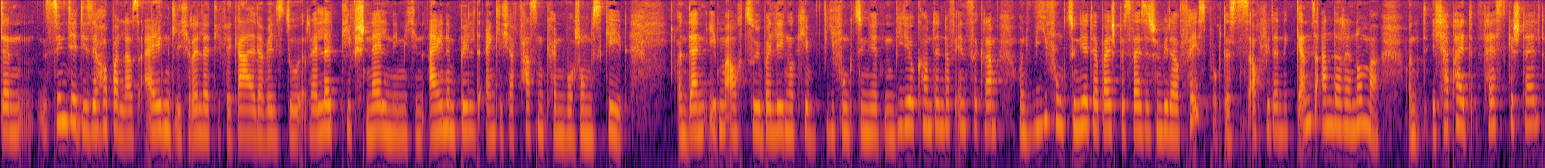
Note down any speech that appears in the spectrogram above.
dann sind dir diese Hoppalas eigentlich relativ egal. Da willst du relativ schnell, nämlich in einem Bild eigentlich erfassen können, worum es geht. Und dann eben auch zu überlegen, okay, wie funktioniert ein Videocontent auf Instagram und wie funktioniert er beispielsweise schon wieder auf Facebook. Das ist auch wieder eine ganz andere Nummer. Und ich habe halt festgestellt,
